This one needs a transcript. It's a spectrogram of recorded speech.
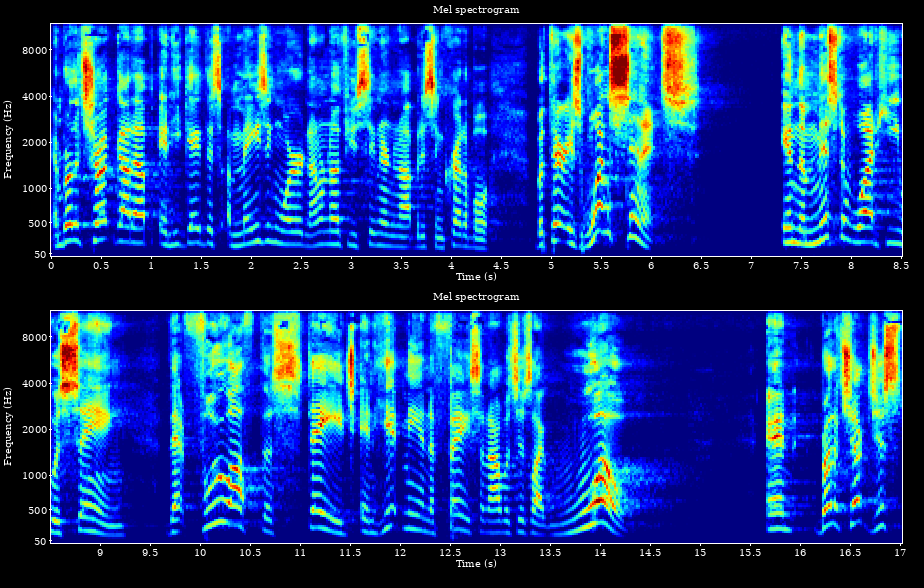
And Brother Chuck got up and he gave this amazing word. And I don't know if you've seen it or not, but it's incredible. But there is one sentence in the midst of what he was saying that flew off the stage and hit me in the face. And I was just like, whoa. And Brother Chuck, just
